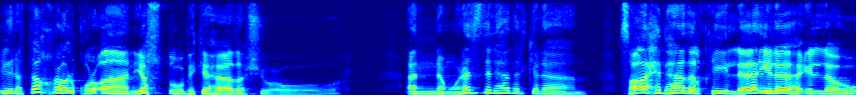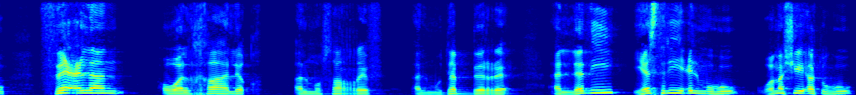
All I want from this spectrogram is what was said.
حين تقرأ القرآن يسطو بك هذا الشعور أن منزل هذا الكلام صاحب هذا القيل لا إله إلا هو فعلا هو الخالق المصرف المدبر الذي يسري علمه ومشيئته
